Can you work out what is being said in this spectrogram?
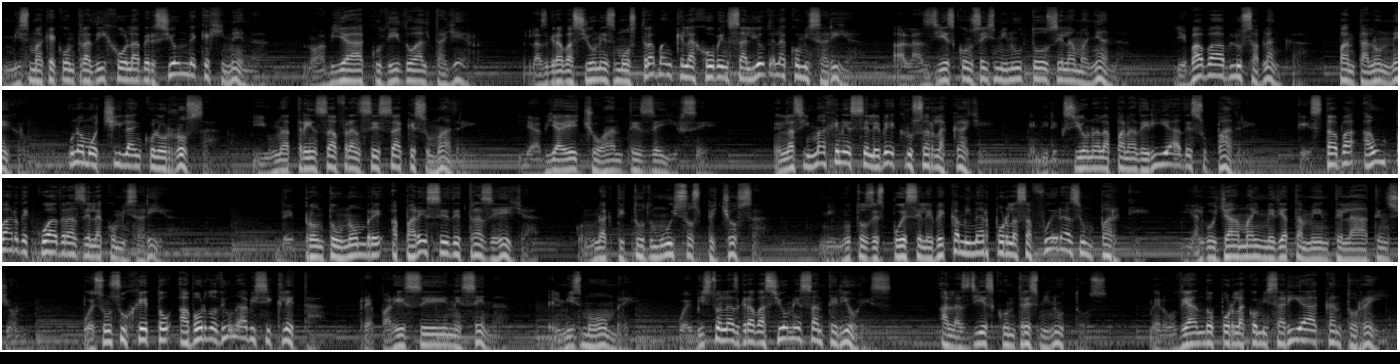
misma que contradijo la versión de que Jimena no había acudido al taller. Las grabaciones mostraban que la joven salió de la comisaría a las 10 con 6 minutos de la mañana Llevaba blusa blanca, pantalón negro, una mochila en color rosa y una trenza francesa que su madre le había hecho antes de irse. En las imágenes se le ve cruzar la calle en dirección a la panadería de su padre, que estaba a un par de cuadras de la comisaría. De pronto un hombre aparece detrás de ella, con una actitud muy sospechosa. Minutos después se le ve caminar por las afueras de un parque y algo llama inmediatamente la atención, pues un sujeto a bordo de una bicicleta reaparece en escena. El mismo hombre fue visto en las grabaciones anteriores a las 10 con 3 minutos, merodeando por la comisaría a Cantorrey,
